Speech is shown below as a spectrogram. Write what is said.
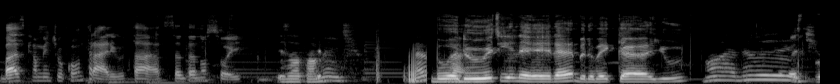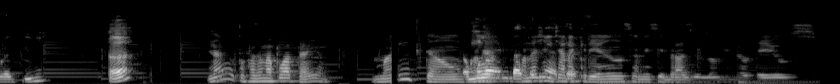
basicamente o contrário, tá? Santa Não Sou. Exatamente. Boa Vai. noite, galera. Meu nome é Caio. Boa noite. Hã? Não, eu tô fazendo a plateia. Mas, então, Vamos quando, lá, quando a gente era criança, nesse Brasilzão de meu Deus,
